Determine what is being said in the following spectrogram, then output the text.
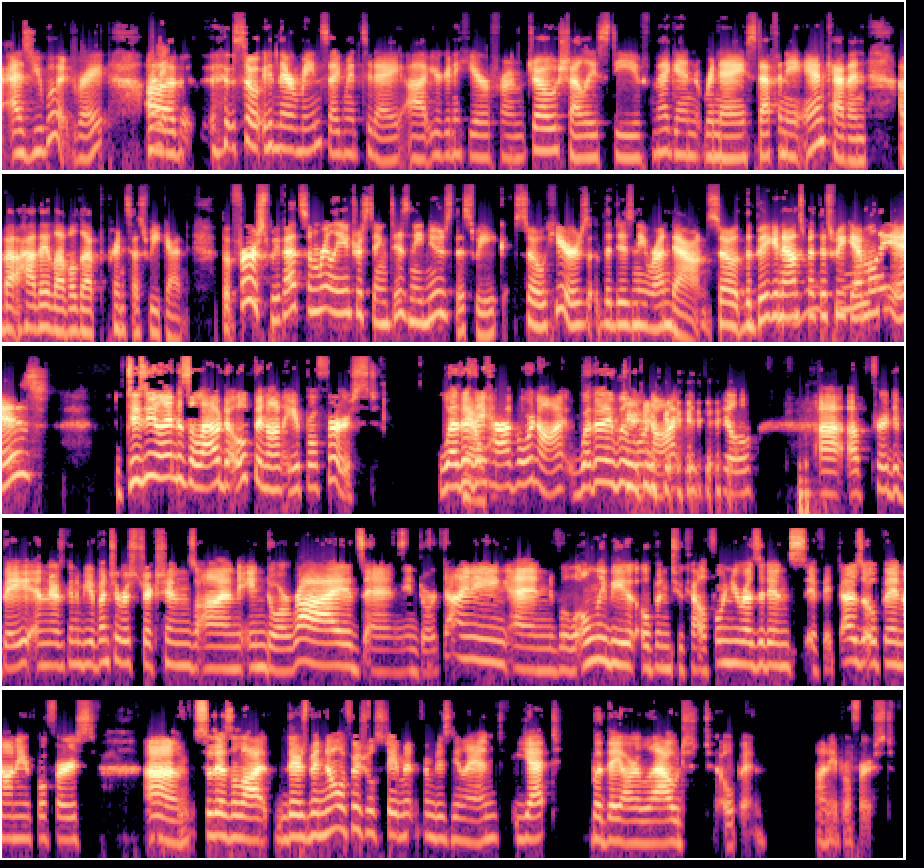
As you would, right? Right. Uh, so, in their main segment today, uh, you're going to hear from Joe, Shelly, Steve, Megan, Renee, Stephanie, and Kevin about how they leveled up Princess Weekend. But first, we've had some really interesting Disney news this week. So, here's the Disney rundown. So, the big announcement this week, Emily, is Disneyland is allowed to open on April 1st. Whether Now- they have or not, whether they will or not, is still uh, up for debate. And there's going to be a bunch of restrictions on indoor rides and indoor dining, and will only be open to California residents if it does open on April 1st. Um, so there's a lot. There's been no official statement from Disneyland yet, but they are allowed to open on April 1st.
